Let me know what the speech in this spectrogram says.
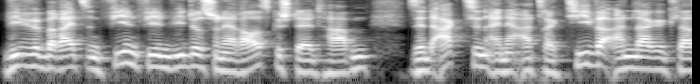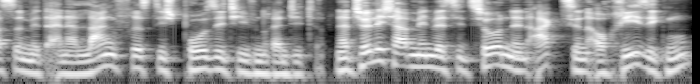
Wie wir bereits in vielen, vielen Videos schon herausgestellt haben, sind Aktien eine attraktive Anlageklasse mit einer langfristig positiven Rendite. Natürlich haben Investitionen in Aktien auch Risiken.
